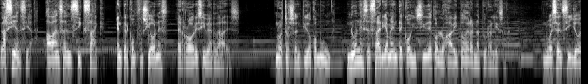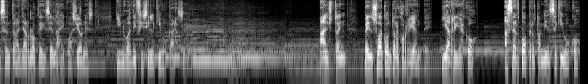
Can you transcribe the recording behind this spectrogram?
La ciencia avanza en zigzag, entre confusiones, errores y verdades. Nuestro sentido común no necesariamente coincide con los hábitos de la naturaleza. No es sencillo desentrañar lo que dicen las ecuaciones y no es difícil equivocarse. Einstein pensó a contracorriente y arriesgó. Acertó, pero también se equivocó,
